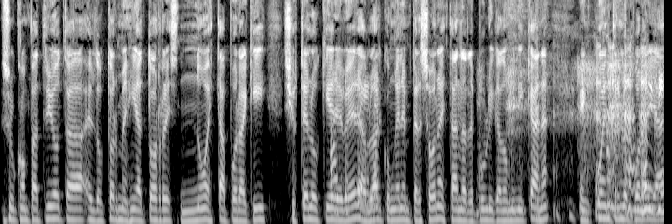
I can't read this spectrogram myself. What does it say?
Su compatriota, el doctor Mejía Torres, no está por aquí. Si usted lo quiere Ay, qué ver, pena. hablar con él en persona, está en la República Dominicana. Encuéntrelo por allá.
